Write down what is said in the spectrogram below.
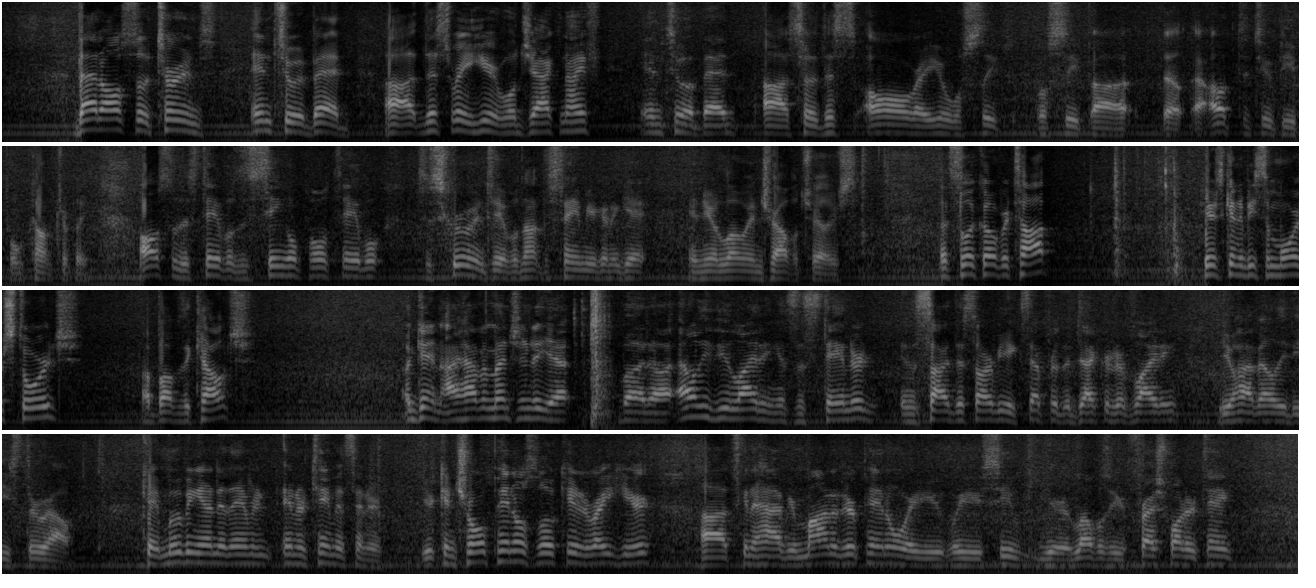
That also turns into a bed. Uh, this right here will jackknife into a bed. Uh, so this all right here will sleep will sleep uh, up to two people comfortably. Also, this table is a single pole table. It's a screw-in table, not the same you're going to get in your low-end travel trailers. Let's look over top. Here's going to be some more storage above the couch. Again, I haven't mentioned it yet, but uh, LED lighting is the standard inside this RV, except for the decorative lighting. You'll have LEDs throughout. Okay, moving on to the entertainment center. Your control panel is located right here. Uh, it's going to have your monitor panel where you where you see your levels of your freshwater tank,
